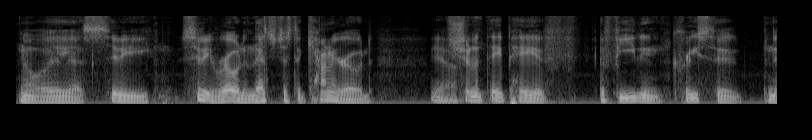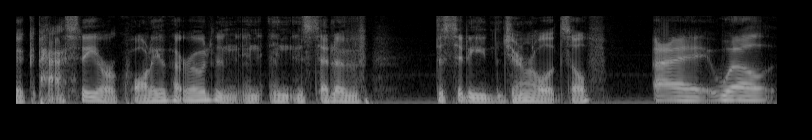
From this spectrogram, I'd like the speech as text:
you know, a, a city city road, and that's just a county road. Yeah. Shouldn't they pay a, f- a fee to increase the, the, capacity or quality of that road, and, and, and instead of the city general itself? I well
